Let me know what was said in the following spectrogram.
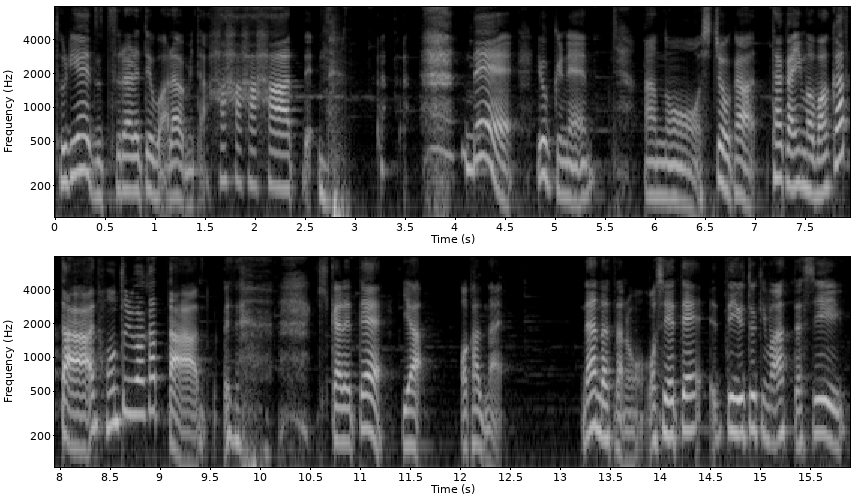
とりあえず釣られて笑うみたいな、ははははって。で、よくね、あの、市長が、たか今分かった？本当に分かった？聞かれて、いや、分かんない。何だったの？教えてっていう時もあったし、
